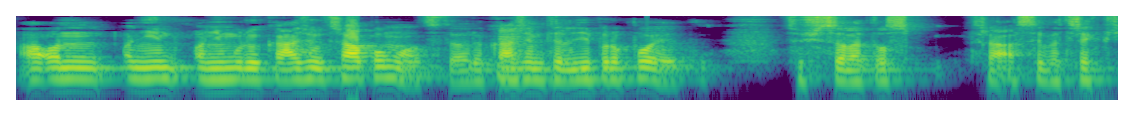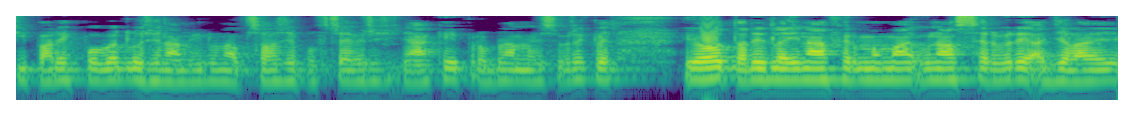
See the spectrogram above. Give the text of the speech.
a on, oni, oni mu dokážou třeba pomoct, jo? dokážeme ty lidi propojit, což se letos třeba asi ve třech případech povedlo, že nám někdo napsal, že potřebuje vyřešit nějaký problém. My jsme řekli, jo, tady jiná firma má u nás servery a dělají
